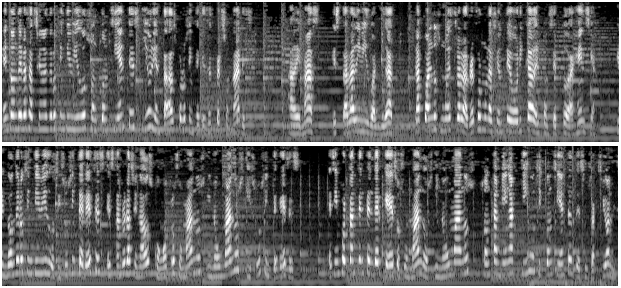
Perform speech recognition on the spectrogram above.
en donde las acciones de los individuos son conscientes y orientadas por los intereses personales. Además, está la individualidad, la cual nos muestra la reformulación teórica del concepto de agencia, en donde los individuos y sus intereses están relacionados con otros humanos y no humanos y sus intereses, es importante entender que esos humanos y no humanos son también activos y conscientes de sus acciones.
